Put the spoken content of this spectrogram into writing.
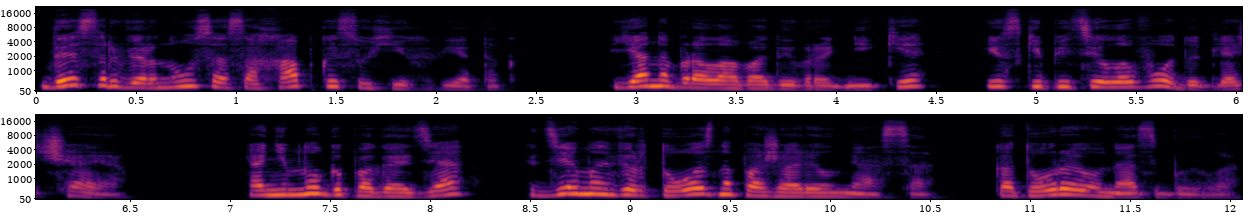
Дессер вернулся с охапкой сухих веток. Я набрала воды в роднике и вскипятила воду для чая. А немного погодя, демон виртуозно пожарил мясо, которое у нас было.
